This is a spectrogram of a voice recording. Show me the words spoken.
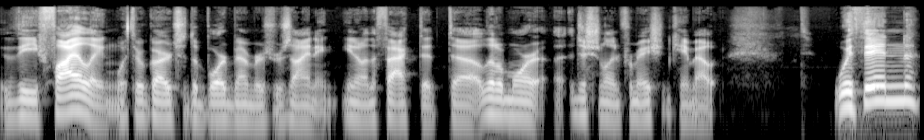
the filing with regards to the board members resigning, you know, and the fact that uh, a little more additional information came out. Within,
